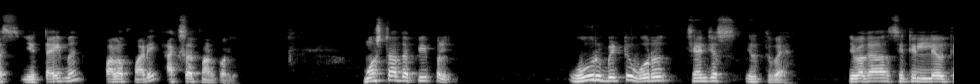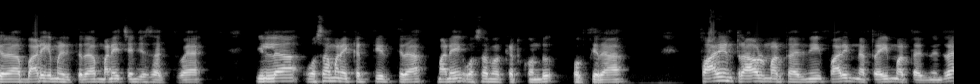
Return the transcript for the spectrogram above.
ಎಸ್ ಈ ಟೈಮ್ ಫಾಲೋ ಅಪ್ ಮಾಡಿ ಅಕ್ಸೆಪ್ಟ್ ಮಾಡ್ಕೊಳ್ಳಿ. ಮೋಸ್ಟ್ ಆಫ್ ದ ಪೀಪಲ್ ಊರು ಬಿಟ್ಟು ಊರು ಚೇಂಜಸ್ ಇರ್ತವೆ. ಇವಾಗ ಸಿಟಿಲಿ ಇರ್ತೀರಾ, ಬಾಡಿಗೆ ಮಾಡಿರ್ತೀರಾ ಮನೆ ಚೇಂಜಸ್ ಆಗ್ತವೆ. ಇಲ್ಲ ಹೊಸ ಮನೆ ಕಟ್ತಿರ್ತೀರಾ, ಮನೆ ಹೊಸ ಮನೆ ಕಟ್ಕೊಂಡು ಹೋಗ್ತೀರಾ? ಫಾರಿನ್ ಟ್ರಾವೆಲ್ ಮಾಡ್ತಾ ಇದ್ದೀನಿ ಫಾರಿನ್ ನಾ ಟ್ರೈ ಮಾಡ್ತಾ ಇದೀನಿ ಅಂದ್ರೆ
